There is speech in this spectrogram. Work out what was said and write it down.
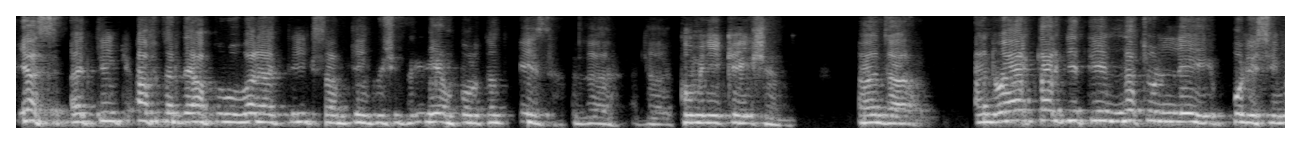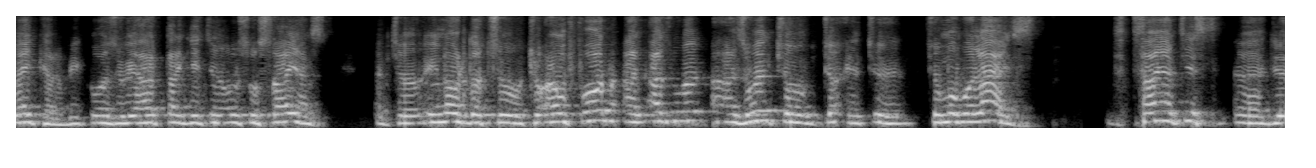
Yes, I think after the approval, I think something which is really important is the, the communication. And uh, and we are targeting not only policymaker because we are targeting also science to, in order to, to inform and as well, as well to, to, to, to mobilize scientists, uh, the,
